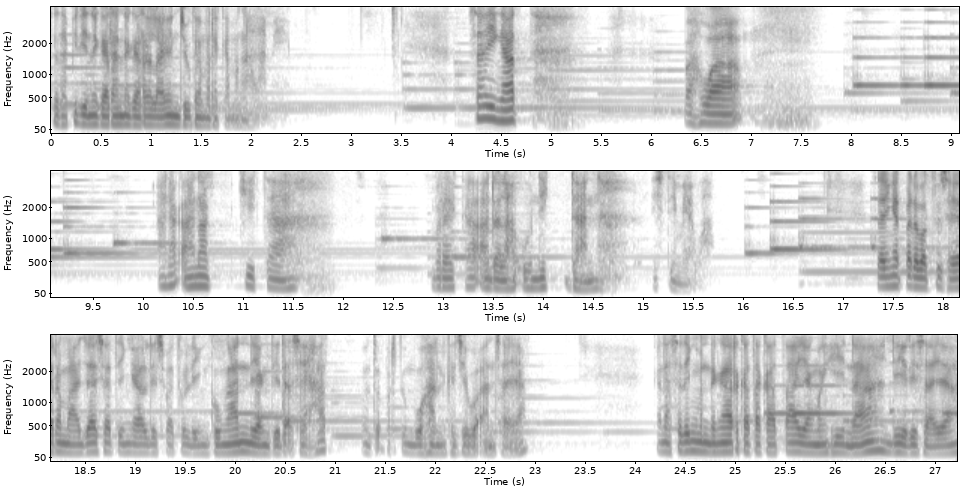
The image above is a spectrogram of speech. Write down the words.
tetapi di negara-negara lain juga mereka mengalami. Saya ingat bahwa anak-anak kita mereka adalah unik dan istimewa. Saya ingat pada waktu saya remaja saya tinggal di suatu lingkungan yang tidak sehat untuk pertumbuhan kejiwaan saya. Karena sering mendengar kata-kata yang menghina diri saya,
